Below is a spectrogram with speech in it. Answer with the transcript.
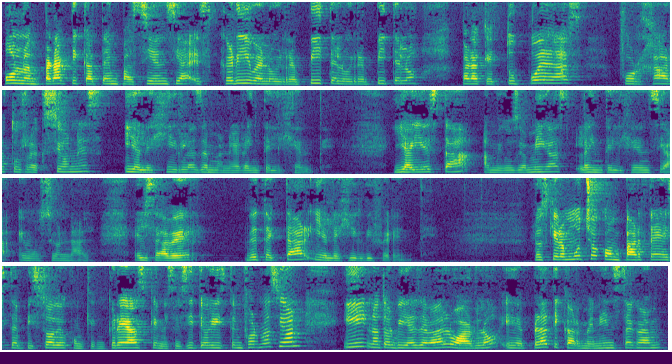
Ponlo en práctica, ten paciencia, escríbelo y repítelo y repítelo para que tú puedas forjar tus reacciones y elegirlas de manera inteligente. Y ahí está, amigos y amigas, la inteligencia emocional, el saber detectar y elegir diferente. Los quiero mucho, comparte este episodio con quien creas que necesite oír esta información y no te olvides de evaluarlo y de platicarme en Instagram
